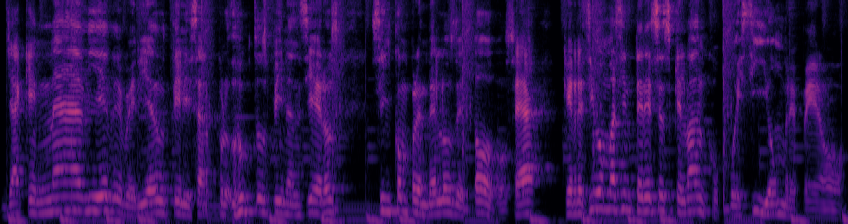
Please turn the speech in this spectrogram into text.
ya que nadie debería de utilizar productos financieros sin comprenderlos de todo. O sea, que recibo más intereses que el banco. Pues sí, hombre, pero,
